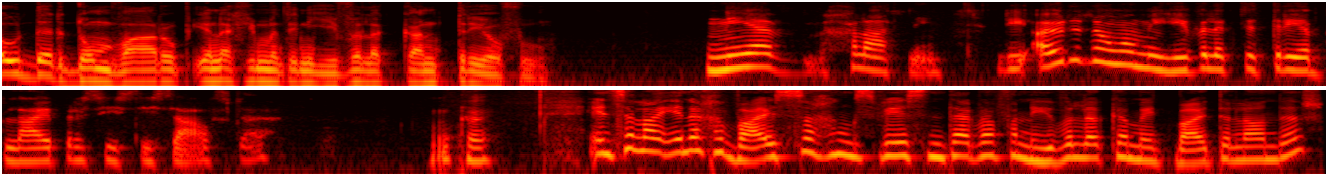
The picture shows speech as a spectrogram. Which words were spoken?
ouderdom waarop enigiemand in die huwelik kan tree of hoe. Nee, glad nie. Die ouderdom om die huwelik te tree bly presies dieselfde. OK. En sal daar enige wysigings wees in terme van huwelike met buitelanders?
